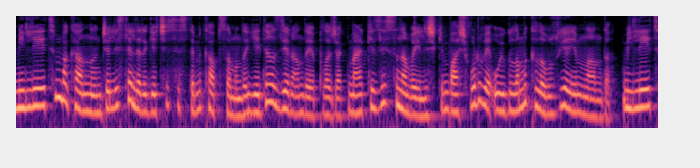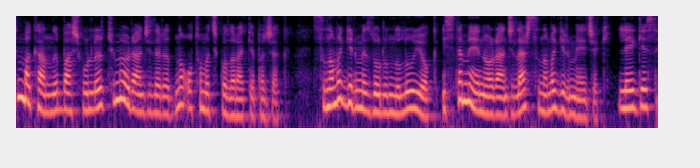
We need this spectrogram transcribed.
Milli Eğitim Bakanlığı'nca liselere geçiş sistemi kapsamında 7 Haziran'da yapılacak merkezi sınava ilişkin başvuru ve uygulama kılavuzu yayımlandı. Milli Eğitim Bakanlığı başvuruları tüm öğrenciler adına otomatik olarak yapacak. Sınava girme zorunluluğu yok. İstemeyen öğrenciler sınava girmeyecek. LGS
